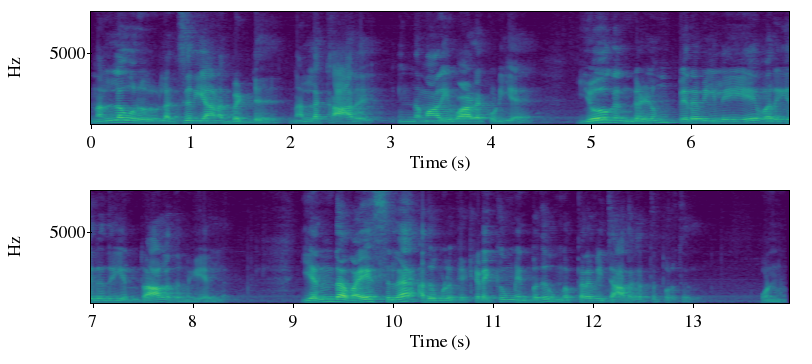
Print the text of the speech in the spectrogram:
நல்ல ஒரு லக்ஸரியான பெட்டு நல்ல காரு இந்த மாதிரி வாழக்கூடிய யோகங்களும் பிறவியிலேயே வருகிறது என்றால் அது மிகையல்ல. எந்த வயசில் அது உங்களுக்கு கிடைக்கும் என்பது உங்கள் பிறவி ஜாதகத்தை பொறுத்தது. ஒன்று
